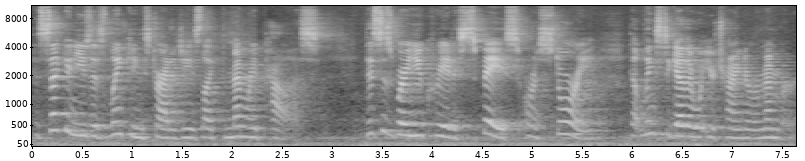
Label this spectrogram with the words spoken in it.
The second uses linking strategies like the memory palace. This is where you create a space or a story that links together what you're trying to remember.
